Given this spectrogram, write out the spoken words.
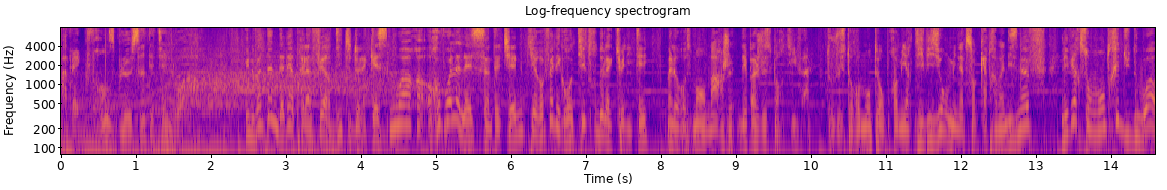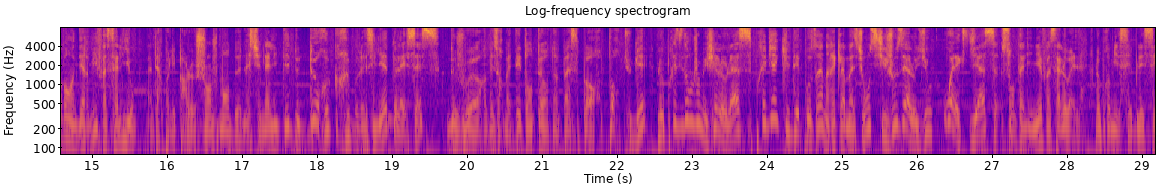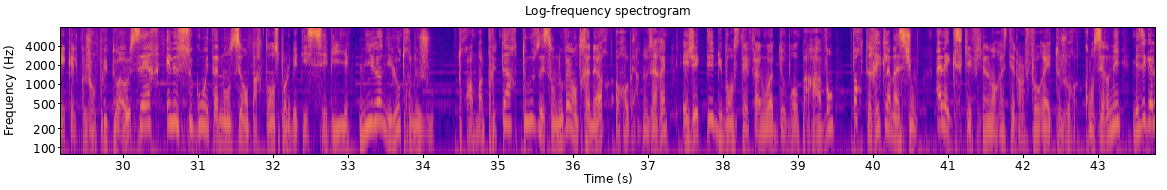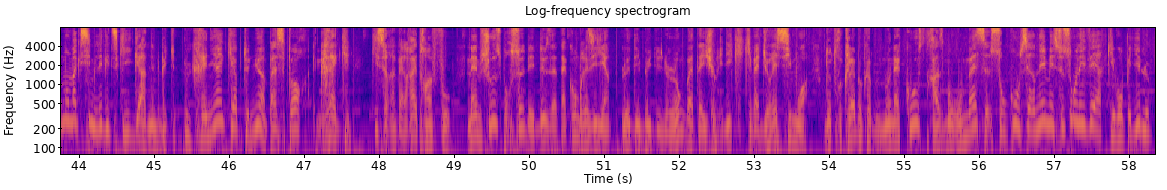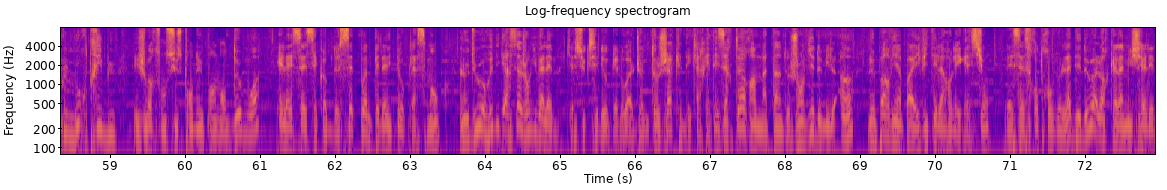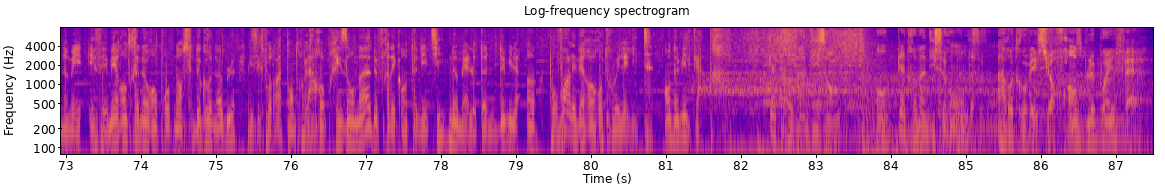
Avec France Bleu Saint-Étienne-Loire. Une vingtaine d'années après l'affaire dite de la caisse noire, revoilà l'AS Saint-Etienne qui refait les gros titres de l'actualité, malheureusement en marge des pages sportives. Tout juste remonté en première division en 1999, les Verts sont montrés du doigt avant un derby face à Lyon, interpellé par le changement de nationalité de deux recrues brésiliennes de la SS, deux joueurs désormais détenteurs d'un passeport portugais. Le président Jean-Michel Aulas prévient qu'il déposerait une réclamation si José Alosio ou Alex Diaz sont alignés face à l'OL. Le premier s'est blessé quelques jours plus tôt à Auxerre et le second est annoncé en partance pour le Séville, ni l'un ni l'autre ne joue. Trois mois plus tard, Toulouse et son nouvel entraîneur, Robert Nouzaret, éjecté du banc stéphanois deux mois auparavant, porte réclamation. Alex, qui est finalement resté dans le forêt, est toujours concerné, mais également Maxime Levitsky, gardien de but ukrainien, qui a obtenu un passeport grec qui se révélera être un faux. Même chose pour ceux des deux attaquants brésiliens. Le début d'une longue bataille juridique qui va durer six mois. D'autres clubs comme Monaco, Strasbourg ou Metz sont concernés, mais ce sont les Verts qui vont payer le plus lourd tribut. Les joueurs sont suspendus pendant deux mois et la SS écope de 7 points de pénalité au classement. Le duo Rudy Garcia-Jean-Guy Valem, qui a succédé au gallois John Toshak, déclaré déserteur un matin de janvier 2001, ne parvient pas à éviter la relégation. La SS retrouve l'AD2 alors qu'Alain Michel est nommé éphémère entraîneur en provenance de Grenoble, mais il faudra attendre la reprise en main de Frédéric Anthony nommé à l'automne 2001 pour voir les Verts retrouver l'élite en 2004. 90 ans en 90 secondes. À retrouver sur FranceBleu.fr.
